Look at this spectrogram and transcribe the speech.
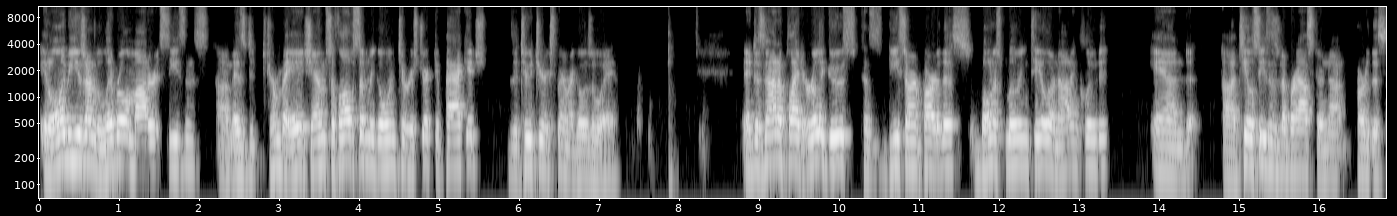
It'll only be used under the liberal and moderate seasons um, as determined by AHM. So if all of a sudden we go into a restricted package, the two-tier experiment goes away. It does not apply to early goose because geese aren't part of this. Bonus blue-winged teal are not included. And uh, teal seasons in Nebraska are not part of this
